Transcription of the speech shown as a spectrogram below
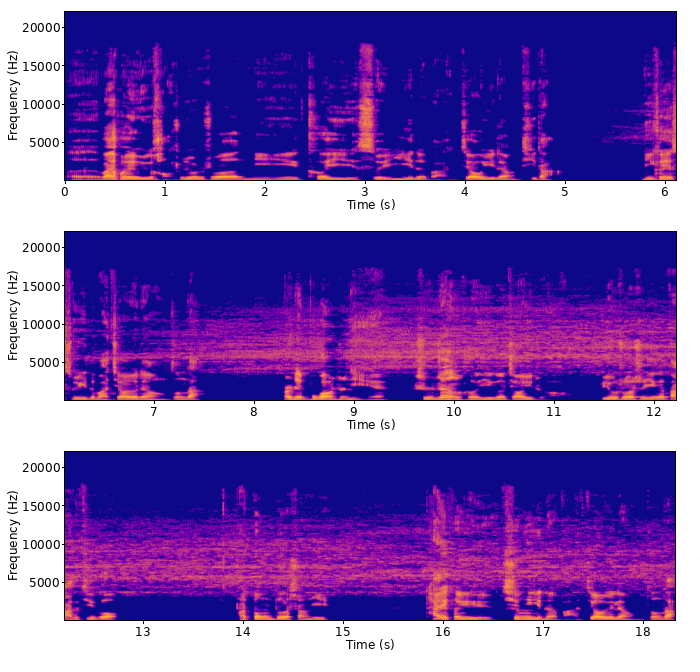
呃，外汇有一个好处，就是说你可以随意的把交易量提大，你可以随意的把交易量增大，而且不光是你，是任何一个交易者，比如说是一个大的机构，他动辄上亿，他也可以轻易的把交易量增大，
